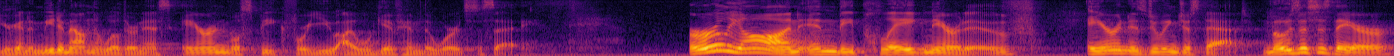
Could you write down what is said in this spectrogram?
You're going to meet him out in the wilderness. Aaron will speak for you. I will give him the words to say. Early on in the plague narrative, Aaron is doing just that. Moses is there.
